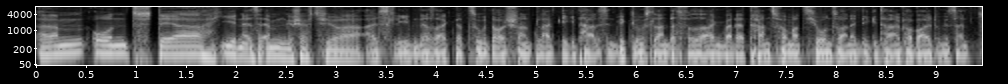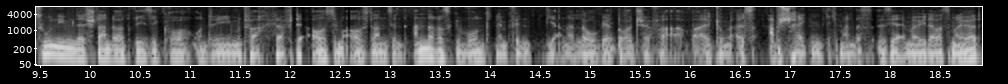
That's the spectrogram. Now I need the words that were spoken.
Ähm, und der INSM-Geschäftsführer als Leben, der sagt dazu, Deutschland bleibt digitales Entwicklungsland. Das Versagen bei der Transformation zu einer digitalen Verwaltung ist ein zunehmendes Standortrisiko. Unternehmen und Fachkräfte aus dem Ausland sind anderes gewohnt und empfinden die analoge deutsche Verwaltung als abschreckend. Ich meine, das ist ja immer wieder, was man hört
